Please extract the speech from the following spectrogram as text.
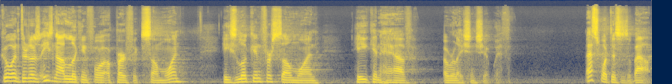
going through those, he's not looking for a perfect someone. He's looking for someone he can have a relationship with. That's what this is about.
